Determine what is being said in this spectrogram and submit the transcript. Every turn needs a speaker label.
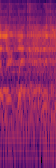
Speaker 1: Alert Weather with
